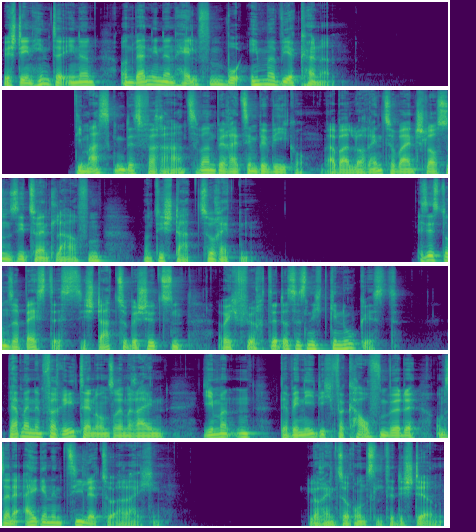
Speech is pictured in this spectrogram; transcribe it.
Wir stehen hinter Ihnen und werden Ihnen helfen, wo immer wir können. Die Masken des Verrats waren bereits in Bewegung, aber Lorenzo war entschlossen, sie zu entlarven und die Stadt zu retten. Es ist unser Bestes, die Stadt zu beschützen, aber ich fürchte, dass es nicht genug ist. Wir haben einen Verräter in unseren Reihen, jemanden, der Venedig verkaufen würde, um seine eigenen Ziele zu erreichen. Lorenzo runzelte die Stirn.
